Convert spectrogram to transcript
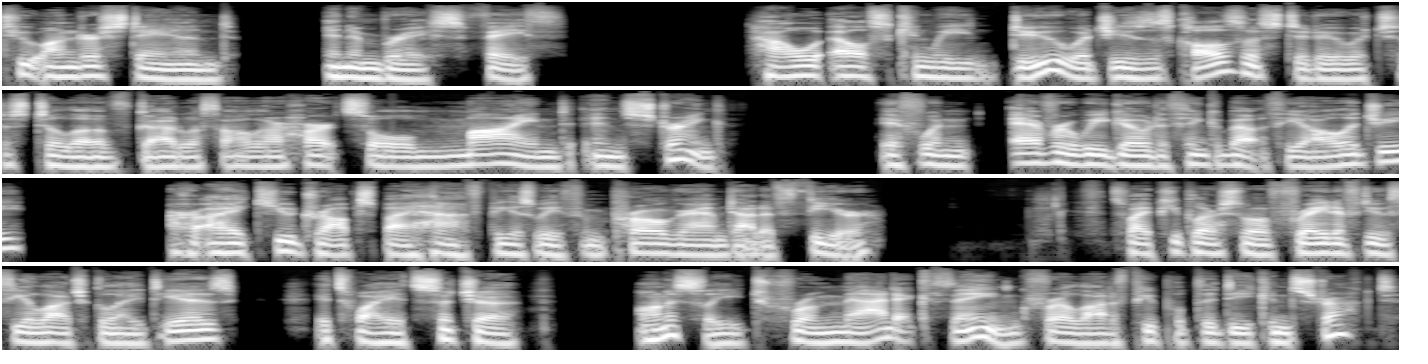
to understand and embrace faith. How else can we do what Jesus calls us to do, which is to love God with all our heart, soul, mind, and strength? If whenever we go to think about theology, our IQ drops by half because we've been programmed out of fear. It's why people are so afraid of new theological ideas. It's why it's such a honestly traumatic thing for a lot of people to deconstruct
